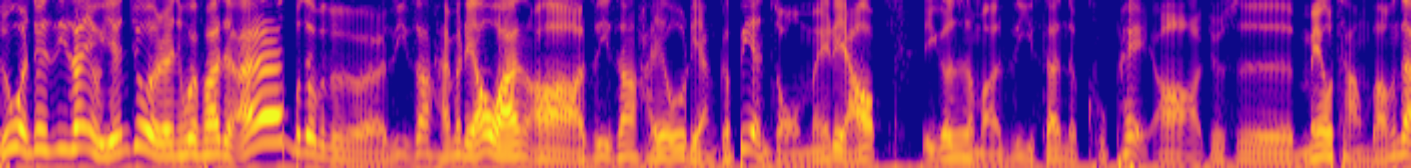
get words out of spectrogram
如果你对 Z3 有研究的人，你会发现，哎，不对不对不对，Z3 还没聊完啊，Z3 还有两个变种没聊，一个是什么？Z3 的 Coupe 啊，就是没有敞篷的；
